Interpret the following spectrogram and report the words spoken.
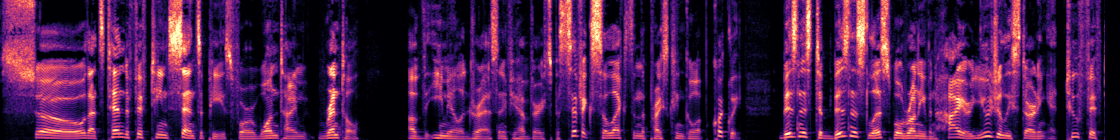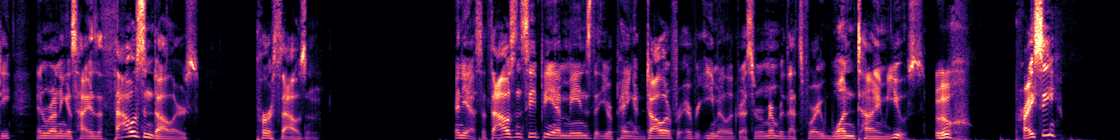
So that's 10 to 15 cents a piece for a one time rental of the email address. And if you have very specific selects, then the price can go up quickly. Business to business lists will run even higher, usually starting at 250 and running as high as $1,000 per thousand. And yes, a thousand CPM means that you're paying a dollar for every email address. And remember, that's for a one time use. Ooh. Pricey?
